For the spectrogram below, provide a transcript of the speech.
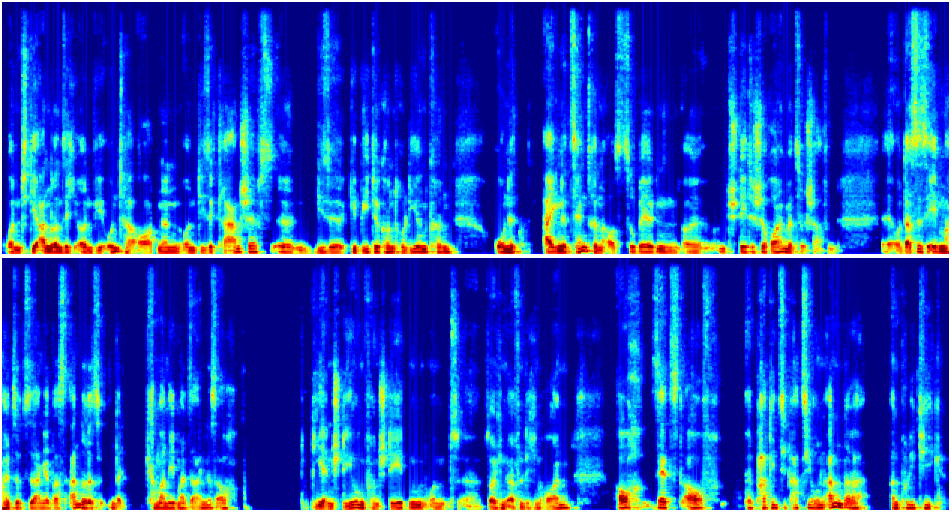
und die anderen sich irgendwie unterordnen und diese Clanchefs äh, diese Gebiete kontrollieren können, ohne eigene Zentren auszubilden äh, und städtische Räume zu schaffen. Äh, und das ist eben halt sozusagen etwas anderes. Und da kann man eben halt sagen, dass auch die Entstehung von Städten und äh, solchen öffentlichen Räumen auch setzt auf äh, Partizipation anderer an Politik.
